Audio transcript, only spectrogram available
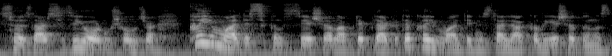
sözler sizi yormuş olacak. Kayınvalide sıkıntısı yaşayan akreplerde de kayınvalidenizle alakalı yaşadığınız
